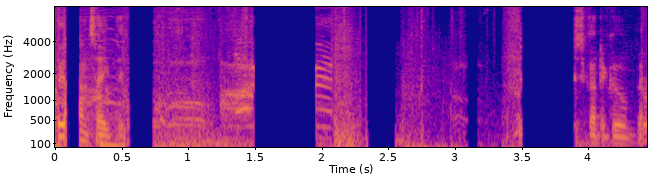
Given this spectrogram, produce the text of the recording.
We don't take the. Just gotta go. back.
